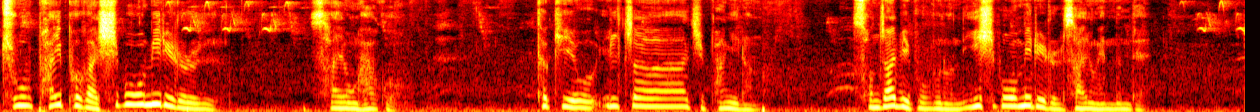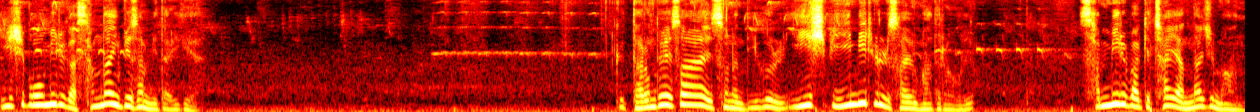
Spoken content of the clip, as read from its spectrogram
주 파이퍼가 15mm를 사용하고 특히 요 일자 지팡이는 손잡이 부분은 25mm를 사용했는데 25mm가 상당히 비쌉니다 이게. 그 다른 회사에서는 이걸 22mm를 사용하더라고요. 3mm밖에 차이 안 나지만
